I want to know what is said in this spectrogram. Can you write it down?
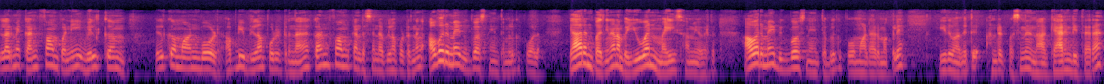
எல்லாருமே கன்ஃபார்ம் பண்ணி வெல்கம் வெல்கம் ஆன் போர்டு அப்படி இப்படிலாம் போட்டுட்டு இருந்தாங்க கன்ஃபார்ம் கண்டஸ்டன்ட் அப்படிலாம் போட்டுருந்தாங்க அவருமே பிக் பாஸ் நைன் தமிழுக்கு போகல. யாருன்னு பார்த்தீங்கன்னா நம்ம யுவன் மயில்சாமி அவர்கள். அவருமே பிக் பாஸ் நைன் தமிழுக்கு போக மாட்டார் மக்களே. இது வந்துட்டு ஹண்ட்ரட் பர்சன்ட் நான் கேரண்டி தரேன்.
